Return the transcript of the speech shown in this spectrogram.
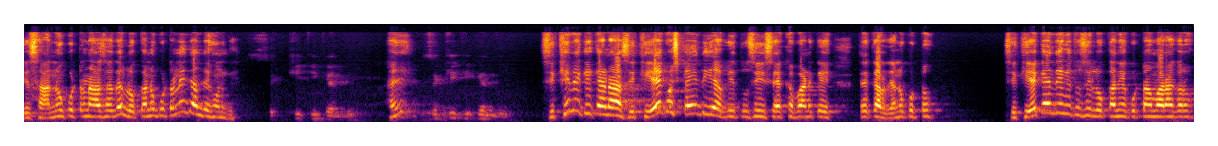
ਜੇ ਸਾਨੂੰ ਕੁੱਟਣ ਆ ਸਕਦੇ ਲੋਕਾਂ ਨੂੰ ਕੁੱਟਣ ਨਹੀਂ ਜਾਂਦੇ ਹੋਣਗੇ। ਸਿੱਖੀ ਕੀ ਕਹਿੰਦੀ? ਹੈ? ਸਿੱਖੀ ਕੀ ਕਹਿੰਦੀ? ਸਿੱਖੀ ਨੇ ਕੀ ਕਹਿਣਾ? ਸਿੱਖੀ ਇਹ ਕੁਝ ਕਹਿੰਦੀ ਆ ਵੀ ਤੁਸੀਂ ਸਿੱਖ ਬਣ ਕੇ ਤੇ ਘਰਦਿਆਂ ਨੂੰ ਕੁੱਟੋ। ਸਿੱਖੀ ਇਹ ਕਹਿੰਦੀ ਵੀ ਤੁਸੀਂ ਲੋਕਾਂ ਦੀਆਂ ਕੁੱਟਾਂ ਮਾਰਾਂ ਕਰੋ।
